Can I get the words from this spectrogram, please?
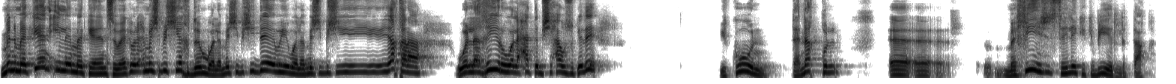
من مكان إلى مكان سواء كان مش باش يخدم ولا ماشي باش يداوي ولا مش باش يقرأ ولا غيره ولا حتى باش يحوس كذا يكون تنقل ما فيهش استهلاك كبير للطاقة.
